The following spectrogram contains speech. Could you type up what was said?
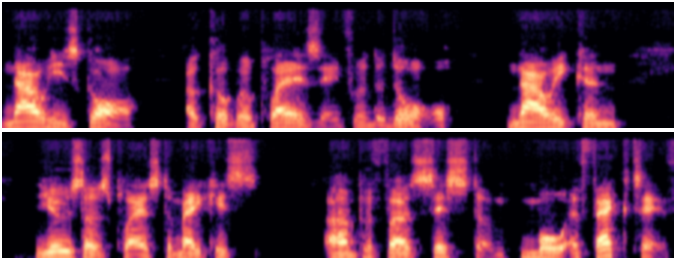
Now he's got a couple of players in through the door. Now he can use those players to make his um, preferred system more effective.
